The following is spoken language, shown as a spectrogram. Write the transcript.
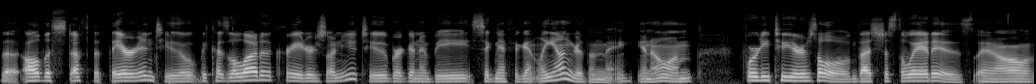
the all the stuff that they're into because a lot of the creators on YouTube are going to be significantly younger than me. You know, I'm 42 years old. That's just the way it is. You know,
